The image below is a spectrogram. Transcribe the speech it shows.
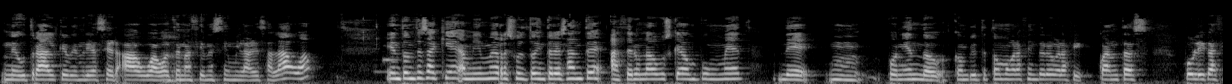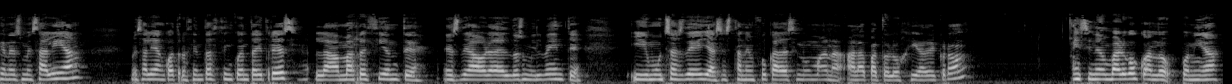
neutral, que vendría a ser agua o alternaciones similares al agua. Y entonces aquí a mí me resultó interesante hacer una búsqueda en PubMed de mm, poniendo Computer Tomography Interography cuántas publicaciones me salían. Me salían 453, la más reciente es de ahora del 2020 y muchas de ellas están enfocadas en humana a la patología de Crohn. Y sin embargo, cuando ponía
